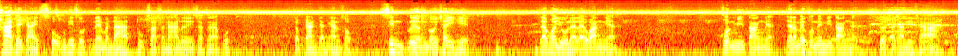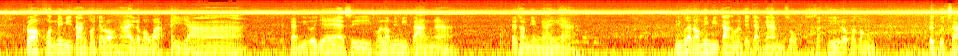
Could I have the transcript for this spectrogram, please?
ค่าใช้จ่ายสูงที่สุดในบรรดาทุกศาสนาเลยศาสนาพุทธ กับการจัดงานศพ สิ้นเปลืองโดยใช่เหตุ แล้วพออยู่หลาย ๆ วันเนี่ย คนมีตังค์เนี่ยจะทำให้คนไม่มีตังค์เนี่ยเกิดอาการอิจฉา เพราะคนไม่มีตังค์เขาจะร้องไห้แล้วบอกว่าไอ้ยา แบบนี้ก็แย่สิเพราะเราไม่มีตังค์อะแล้วทำยังไงอะในเมื่อเราไม่มีตังค์เราจะจัดงานศพสักทีเราก็ต้องไปปรึกษา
